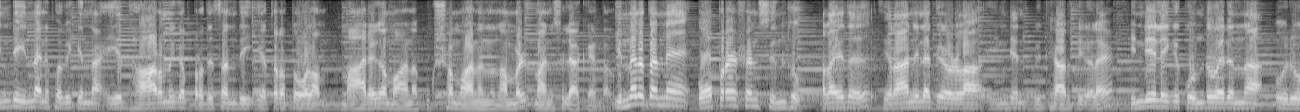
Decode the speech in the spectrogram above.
ഇന്ത്യ ഇന്ന് അനുഭവിക്കുന്ന ഈ ധാർമ്മിക പ്രതിസന്ധി എത്രത്തോളം മാരകമാണ് പുക്ഷമാണെന്ന് നമ്മൾ മനസ്സിലാക്കേണ്ടത്. ഇന്നലെ തന്നെ ഓപ്പറേഷൻ സിന്ധു അതായത് ഇറാനിലൊക്കെയുള്ള ഇന്ത്യൻ വിദ്യാർത്ഥികളെ ഇന്ത്യയിലേക്ക് കൊണ്ടുവരുന്ന ഒരു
